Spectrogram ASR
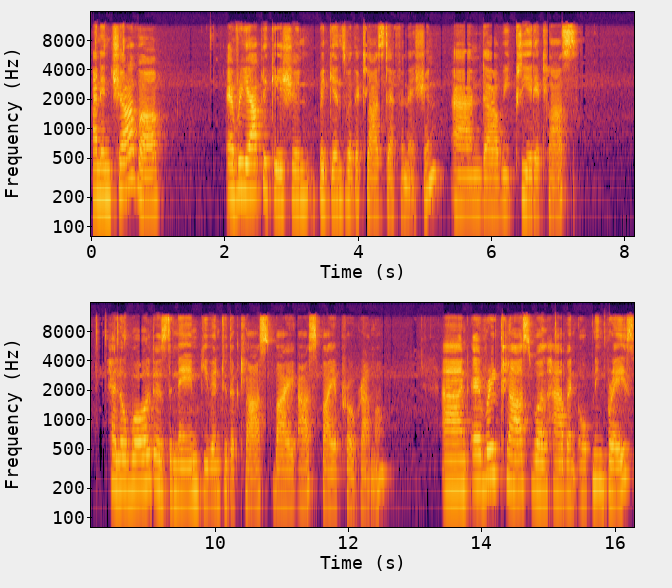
And in Java, every application begins with a class definition and uh, we create a class. Hello World is the name given to the class by us, by a programmer. And every class will have an opening brace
